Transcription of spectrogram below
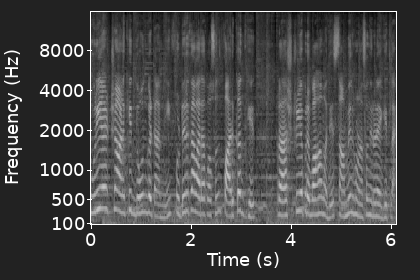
हुरियतच्या आणखी दोन गटांनी फुटीरता वादापासून फारकत घेत राष्ट्रीय प्रवाहामध्ये सामील होण्याचा निर्णय घेतलाय.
